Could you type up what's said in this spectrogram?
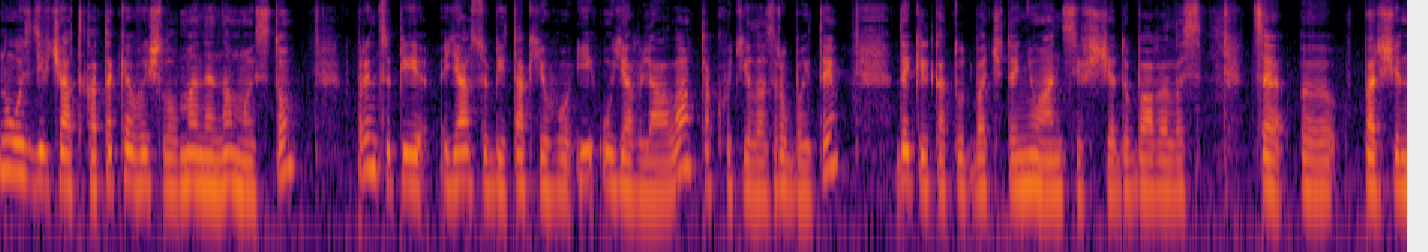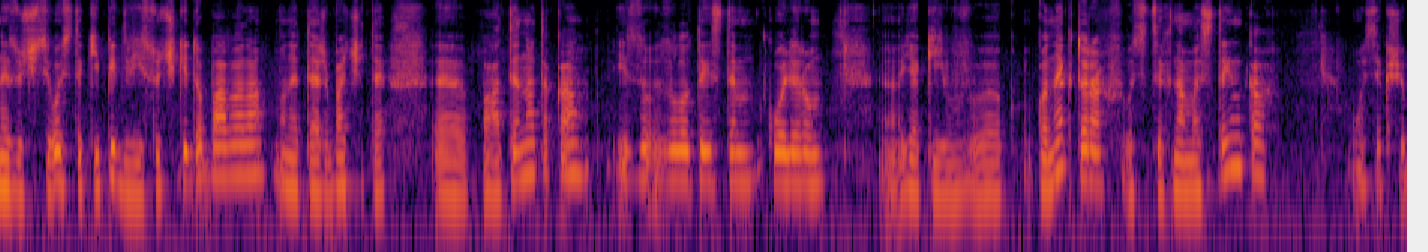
Ну, ось, дівчатка, таке вийшло в мене намисто. В принципі, я собі так його і уявляла, так хотіла зробити. Декілька тут, бачите, нюансів ще додавалось. Це е, в першій низочці ось такі підвісочки додавала. Вони теж, бачите, е, патина така із золотистим кольором, як і в конекторах, ось цих намистинках. Ось, якщо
